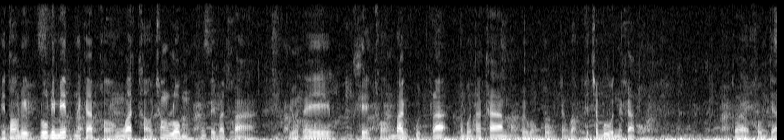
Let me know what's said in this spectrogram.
ปิดทองลูกนิมิตนะครับของวัดเขาช่องลม ซึ่งเป็นวัดป่า อยู่ในเขตของบ้านกุดพระตำบลท่าข้ามอำเภอวังโป่งจังหวัดเพชรบูรณ์นะครับ ก็คงจะ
